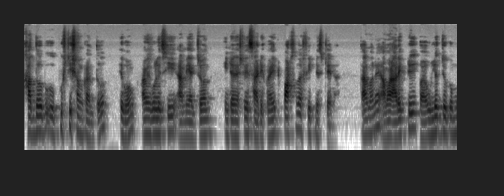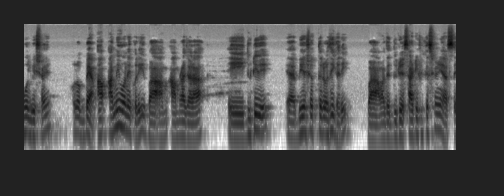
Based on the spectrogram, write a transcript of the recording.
খাদ্য ও পুষ্টি সংক্রান্ত এবং আমি বলেছি, আমি একজন internationally certified personal fitness trainer তার মানে আমার আরেকটি উল্লেখযোগ্য মূল বিষয় হলো ব্যায়াম। আমি মনে করি বা আমরা যারা এই দুটি বিশেষত্বের অধিকারী বা আমাদের দুটি সার্টিফিকেশনই আছে,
